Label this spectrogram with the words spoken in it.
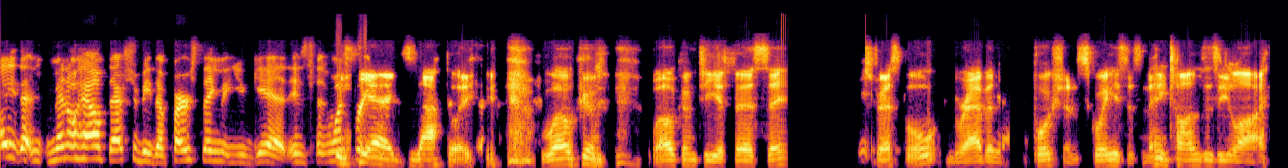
Hey, that mental health that should be the first thing that you get is the one for yeah, exactly. welcome, welcome to your first set. Stress ball, grab and push and squeeze as many times as you like.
